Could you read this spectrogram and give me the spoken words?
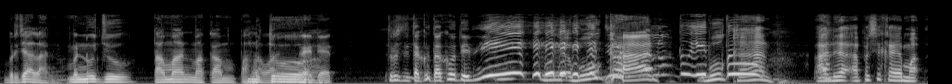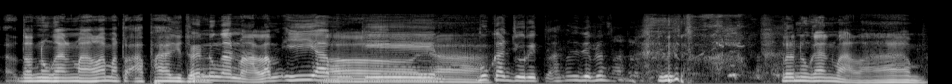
berjalan menuju Taman Makam Pahlawan Betul. Redet. Terus ditakut-takutin. Enggak, bukan. Bukan. Ada apa sih kayak ma- renungan malam atau apa gitu? Renungan malam iya Oh, mungkin. iya. Bukan jurit apa dia bilang? Jurit. Renungan malam.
